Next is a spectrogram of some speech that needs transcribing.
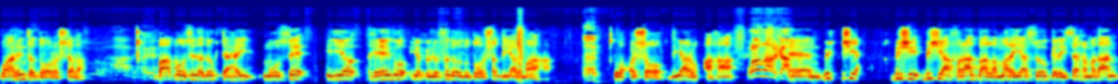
waa arrinta doorashada baabow sidaad og tahay muuse iyo heego iyo xulafadoodu doorasho diyaaru ma aha doorasho diyaaru ma aha waa la arkaa. Een, bishii afraad baa la marayaa soo gelaysa ramadaan.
